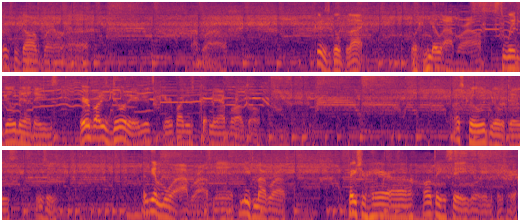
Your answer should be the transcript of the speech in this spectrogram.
Look some dog brown uh, eyebrows. Could just go black with no eyebrows. It's the way to go nowadays. Everybody's doing it. Just, everybody's cutting their eyebrows off. That's cool. We can go with those. Let's see. Let's get more eyebrows, man. We need some eyebrows. Facial hair, uh, I don't think he said he wanted any facial hair.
